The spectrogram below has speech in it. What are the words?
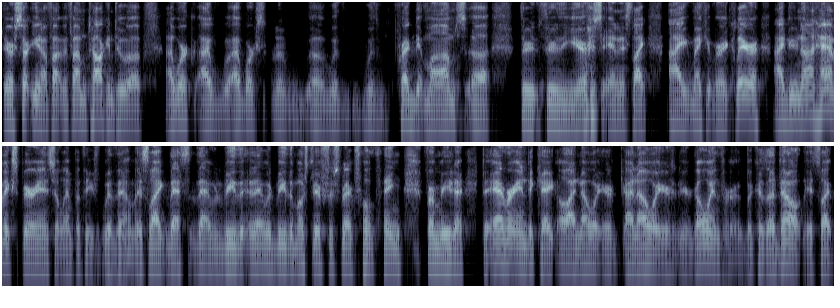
there are certain you know if, I, if i'm talking to a i work i, I work uh, uh, with with pregnant moms uh, through through the years and it's like i make it very clear i do not have experiential empathy with them. It's like that's that would be the, that would be the most disrespectful thing for me to to ever indicate oh i know what you're i know what you're you're going through because i don't it's like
